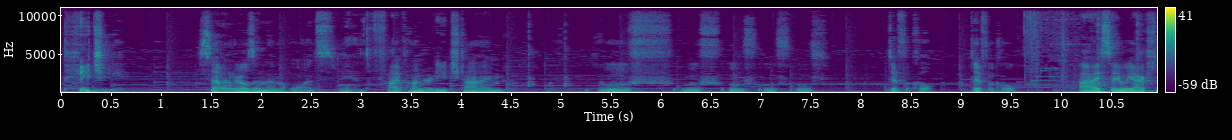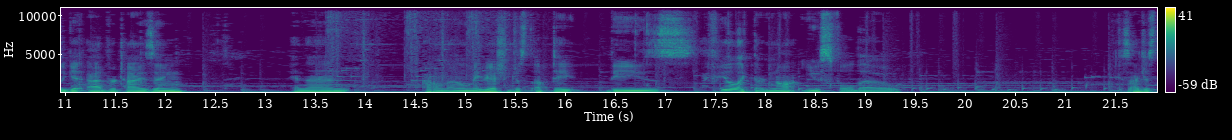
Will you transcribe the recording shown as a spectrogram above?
Peachy. Seven girls in them at once. Man, 500 each time. Oof, oof, oof, oof, oof. Difficult difficult. I say we actually get advertising, and then, I don't know, maybe I should just update these. I feel like they're not useful though. Because I just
